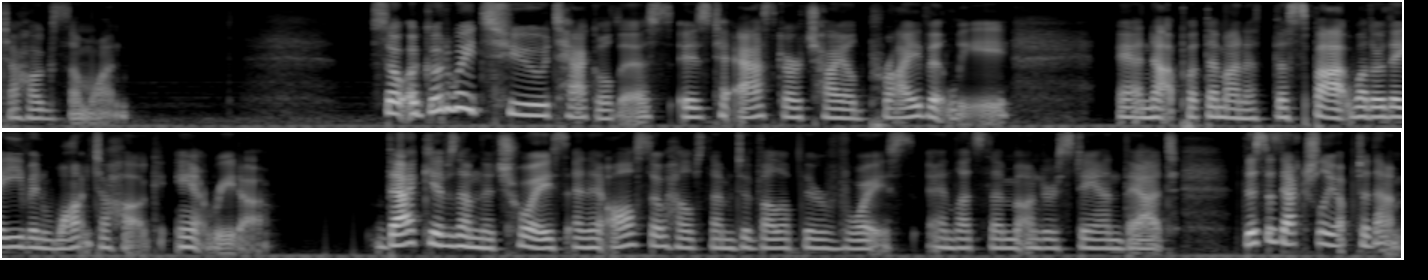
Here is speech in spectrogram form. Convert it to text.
to hug someone. So, a good way to tackle this is to ask our child privately and not put them on a, the spot whether they even want to hug Aunt Rita. That gives them the choice and it also helps them develop their voice and lets them understand that this is actually up to them.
